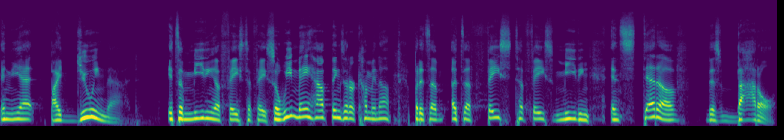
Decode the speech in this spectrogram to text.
and yet by doing that it's a meeting of face to face so we may have things that are coming up but it's a it's a face to face meeting instead of this battle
